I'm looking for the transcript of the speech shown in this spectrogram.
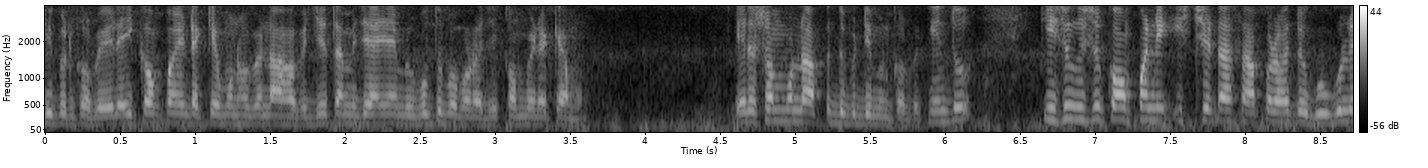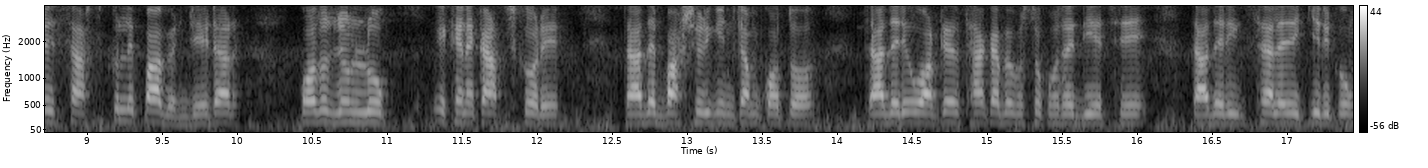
ডিপেন্ড করবে। এটা এই কোম্পানিটা কেমন হবে, না হবে, যেহেতু আমি জানি আমি বলতে পারব না যে কোম্পানিটা কেমন। এটা সম্পূর্ণ আপনাদের উপর ডিপেন্ড করবে। কিন্তু কিছু কিছু কোম্পানির স্ট্যাটাস আপনারা হয়তো গুগলে সার্চ করলে পাবেন যে এটার কতজন লোক এখানে কাজ করে, তাদের বাৎসরিক ইনকাম কত তাদের ওয়ার্কের থাকা ব্যবস্থা কোথায় দিয়েছে? তাদের স্যালারি কীরকম?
